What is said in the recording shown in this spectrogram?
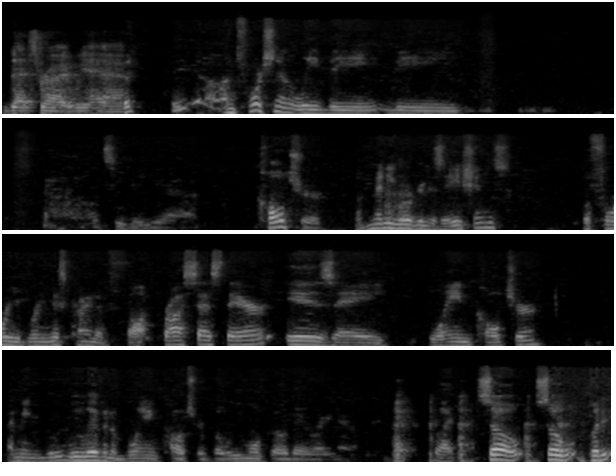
That's right. We have. But unfortunately the the uh, let's see the uh, culture of many uh-huh. organizations before you bring this kind of thought process there is a blame culture i mean we, we live in a blame culture but we won't go there right now but so so but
